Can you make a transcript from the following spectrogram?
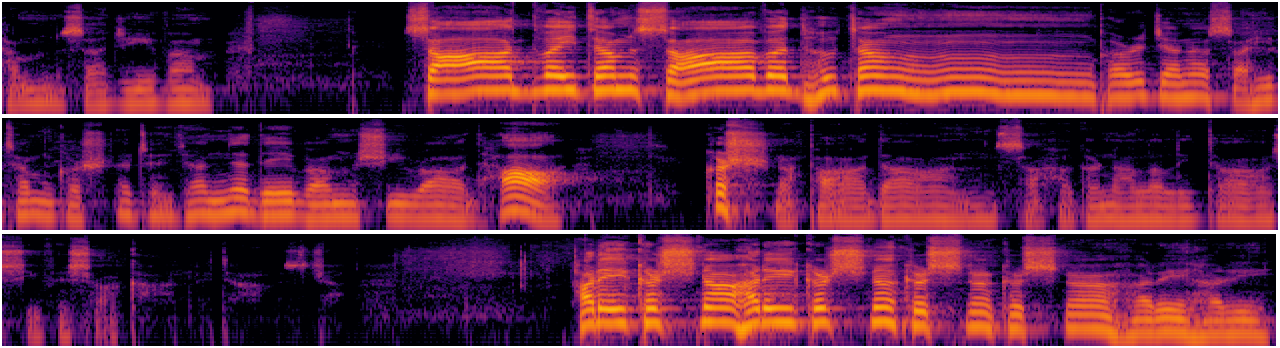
तं सजीवं साद्वैतं सावधूतं परिजनसहितं कृष्णचैतन्यदेवं श्रीराधा Krishnapadan Sahagarnalalita Shivashakhanvitamscha. Hare Krishna, Hare Krishna, Krishna Krishna, Hare Hare.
